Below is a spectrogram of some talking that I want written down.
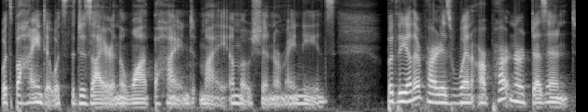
What's behind it? What's the desire and the want behind my emotion or my needs? But the other part is when our partner doesn't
